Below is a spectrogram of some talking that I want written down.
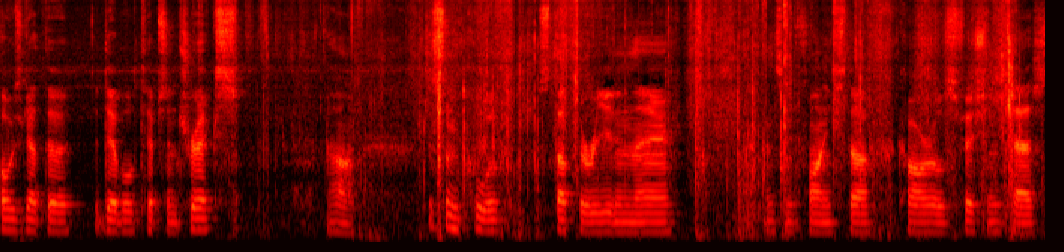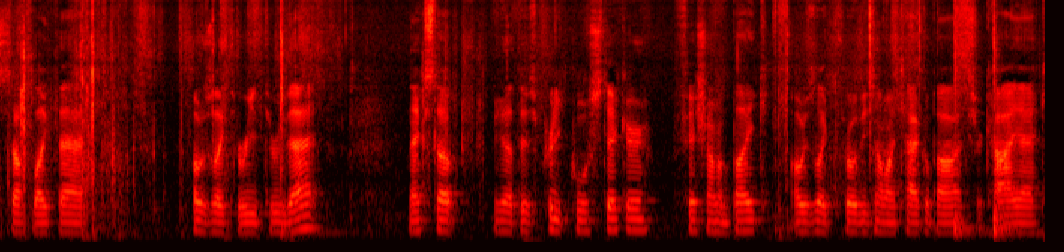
always got the, the Dibble tips and tricks. Uh, just some cool stuff to read in there and some funny stuff. Karl's fishing test, stuff like that. I always like to read through that. Next up, we got this pretty cool sticker, fish on a bike. I always like to throw these on my tackle box or kayak.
